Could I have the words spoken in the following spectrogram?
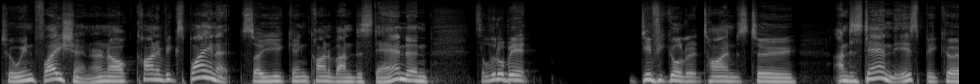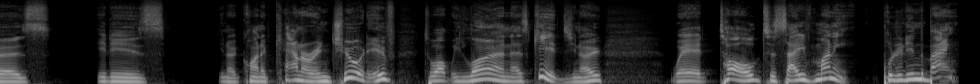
to inflation, and I'll kind of explain it so you can kind of understand. And it's a little bit difficult at times to understand this because it is, you know, kind of counterintuitive to what we learn as kids. You know, we're told to save money, put it in the bank.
